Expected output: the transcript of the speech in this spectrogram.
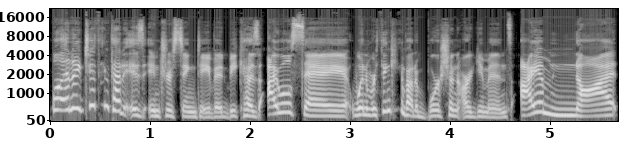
Well, and I do think that is interesting, David, because I will say when we're thinking about abortion arguments, I am not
